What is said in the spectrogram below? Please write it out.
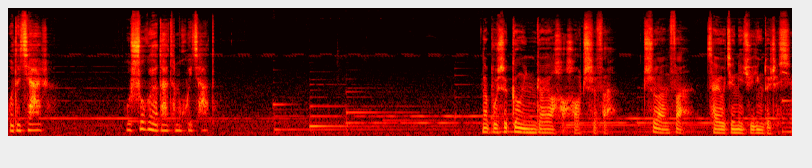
我的家人。我说过要带他们回家的。那不是更应该要好好吃饭，吃完饭才有精力去应对这些。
